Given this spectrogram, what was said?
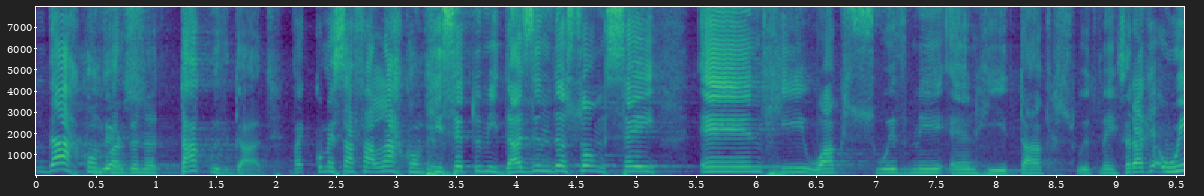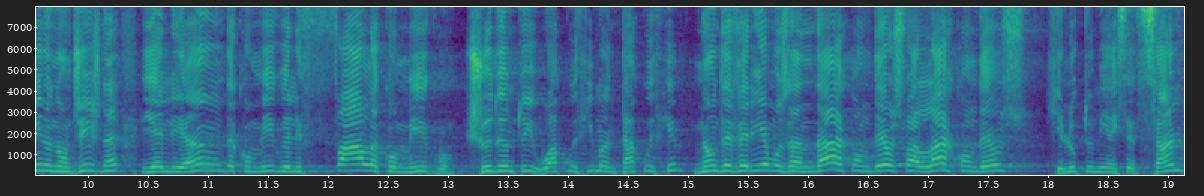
andar com You Deus. going to talk with God. Vai começar a falar com He Deus. said to me, Doesn't the song say, and he walks with me and he talks with me? Será que o hino não diz, né? E ele anda comigo, ele fala comigo. Shouldn't we walk with him and talk with him? Não deveríamos andar com Deus, falar com Deus? He looked to me and said, Son,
